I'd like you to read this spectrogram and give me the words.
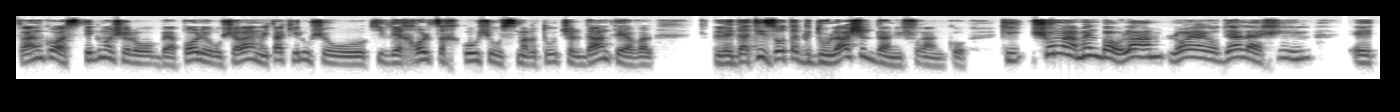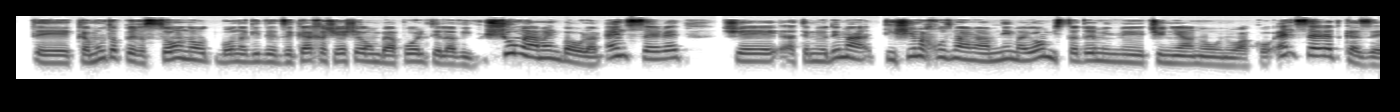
פרנקו, הסטיגמה שלו בהפועל ירושלים הייתה כאילו שהוא כביכול צחקו שהוא סמרטוט של דנטה, אבל לדעתי זאת הגדולה של דני פרנקו, כי שום מאמן בעולם לא היה יודע להכיל את uh, כמות הפרסונות, בואו נגיד את זה ככה, שיש היום בהפועל תל אביב. שום מאמן בעולם, אין סרט שאתם יודעים מה, 90% מהמאמנים היום מסתדרים עם אה, צ'יניאנו או נואקו, אין סרט כזה,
